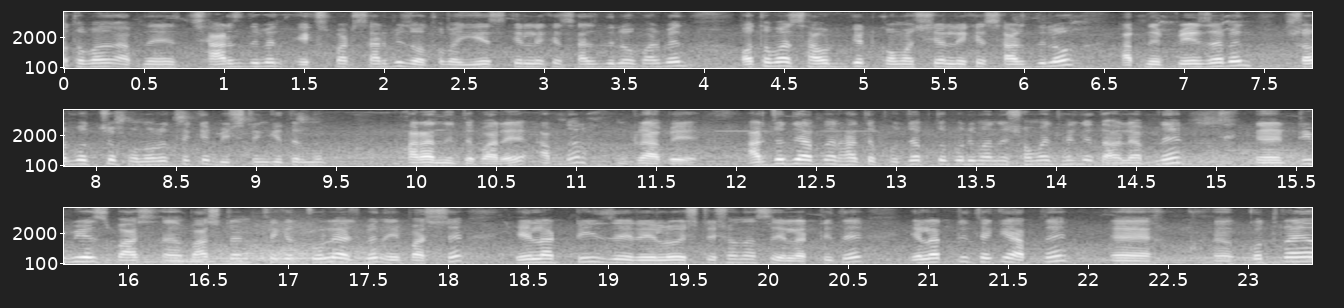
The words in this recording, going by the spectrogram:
অথবা আপনি সার্চ দিবেন এক্সপার্ট সার্ভিস, অথবা ইএসকেল লিখে সার্চ দিলেও পারবেন, অথবা সাউথ গেট কমার্শিয়াল লিখে সার্চ দিলেও আপনি পেয়ে যাবেন। সর্বোচ্চ পনেরো থেকে বিশ টিঙ্গিতের ভাড়া নিতে পারে আপনার গ্রাবে আর যদি আপনার হাতে পর্যাপ্ত পরিমাণে সময় থাকে, তাহলে আপনি টিভিএস বাস বাস স্ট্যান্ড থেকে চলে আসবেন। এই পাশে এলআরটি যে রেলওয়ে স্টেশন আছে এলআরটিতে এলআরটি থেকে আপনি কোতরায়া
